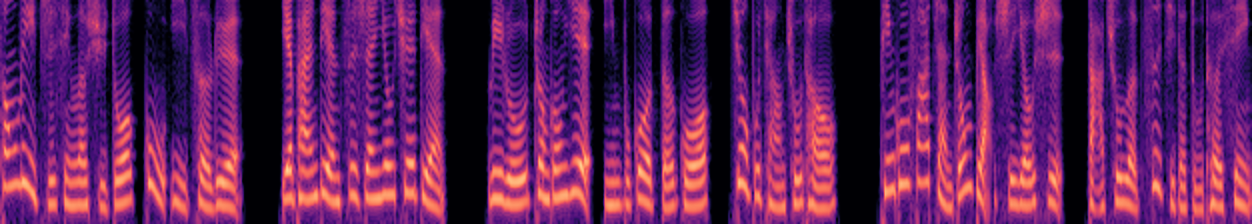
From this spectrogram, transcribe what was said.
通力执行了许多故意策略，也盘点自身优缺点。例如，重工业赢不过德国，就不强出头；评估发展中表示优势，打出了自己的独特性。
